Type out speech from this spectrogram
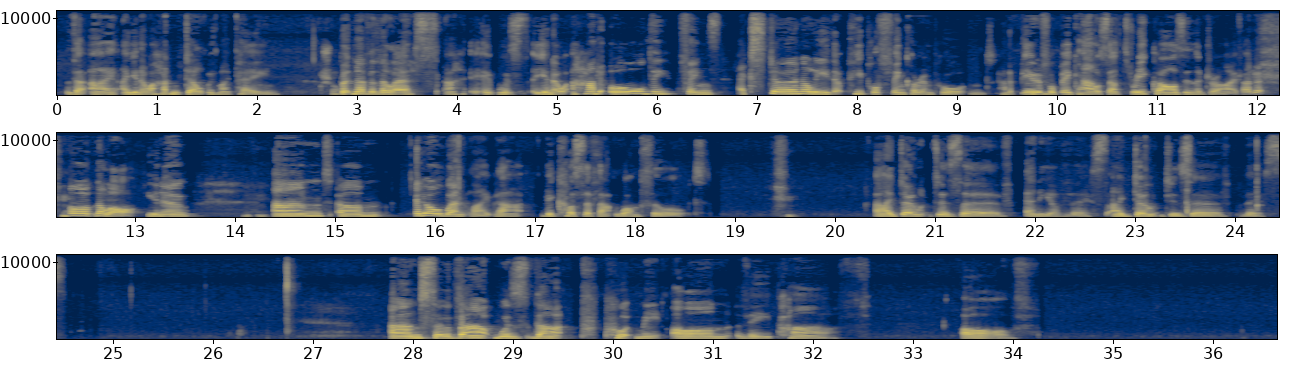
that I, I, you know, I hadn't dealt with my pain. Sure. But nevertheless, uh, it was, you know, I had all the things externally that people think are important. I had a beautiful mm-hmm. big house, I had three cars in the drive, I had a, oh, the lot, you know. Mm-hmm. And um, it all went like that because of that one thought. I don't deserve any of this. I don't deserve this. And so that was that put me on the path of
